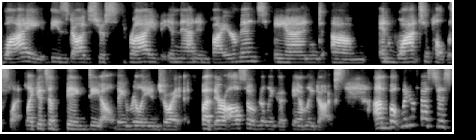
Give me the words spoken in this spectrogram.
why these dogs just thrive in that environment and um, and want to pull the sled. Like it's a big deal. They really enjoy it, but they're also really good family dogs. Um, but Winterfest is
